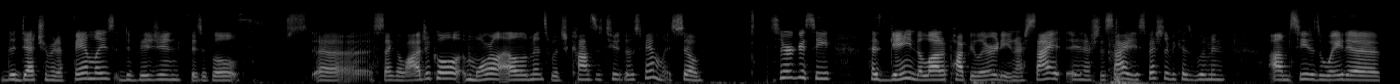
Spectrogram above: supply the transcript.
the detriment of families, division, physical, uh, psychological, moral elements which constitute those families. So, surrogacy has gained a lot of popularity in our in our society, especially because women um, see it as a way to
